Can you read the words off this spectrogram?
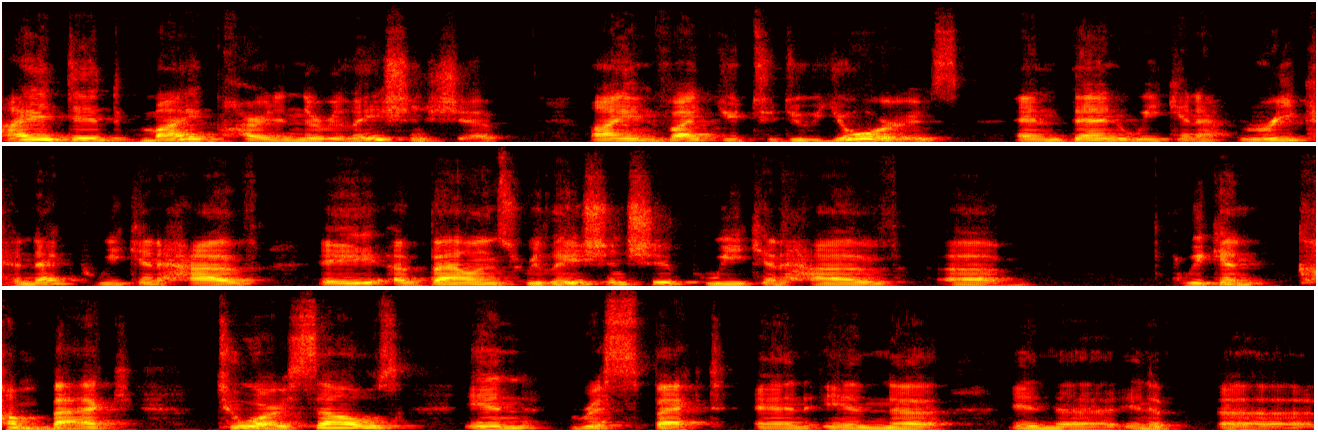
i did my part in the relationship. I invite you to do yours and then we can reconnect. We can have a, a balanced relationship. We can have um, we can come back to ourselves in respect and in uh, in uh, in a uh,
